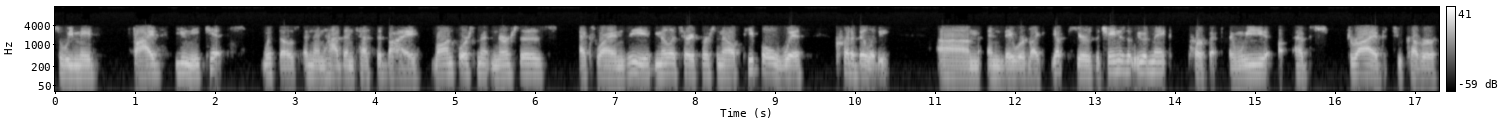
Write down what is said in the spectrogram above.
so we made five unique kits with those and then had them tested by law enforcement, nurses, X, Y, and Z, military personnel, people with credibility. Um, and they were like, yep, here's the changes that we would make. Perfect. And we have strived to cover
